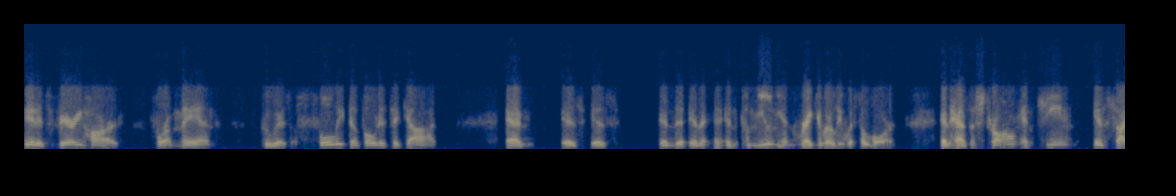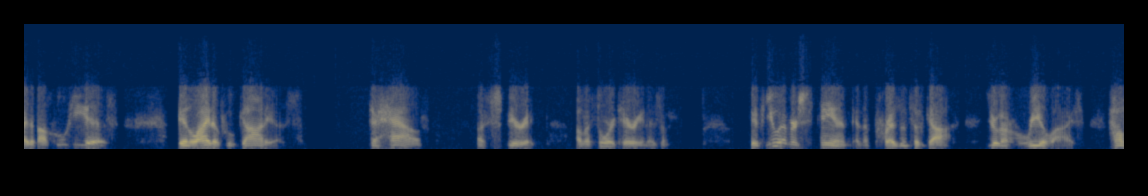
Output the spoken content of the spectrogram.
It is very hard for a man who is fully devoted to God and is is in the in a, in communion regularly with the Lord and has a strong and keen insight about who he is in light of who God is to have a spirit of authoritarianism. If you ever stand in the presence of God, you're going to realize how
